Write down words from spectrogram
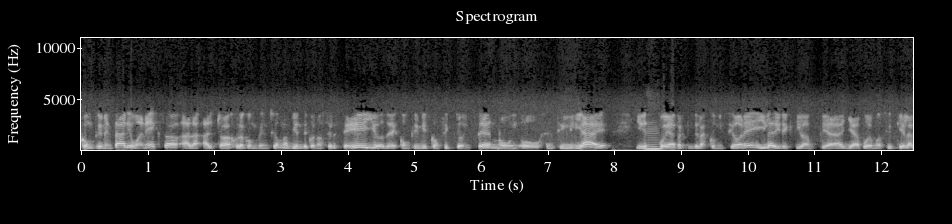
complementarias o anexas a la- al trabajo de la convención, más bien de conocerse ellos, de descomprimir conflictos internos o, o sensibilidades, y Mm. después a partir de las comisiones y la directiva ampliada ya podemos decir que la,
